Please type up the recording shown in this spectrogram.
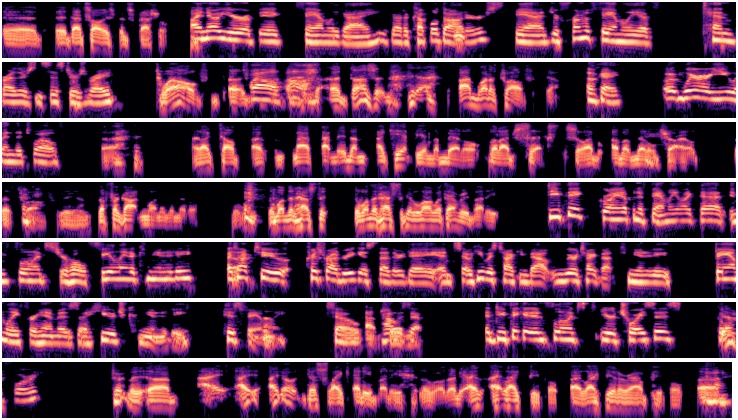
and, and that's always been special. I know you're a big family guy. You've got a couple daughters, and you're from a family of 10 brothers and sisters, right? 12. Uh, 12. Oh. A, a, dozen. Yeah. I'm one of 12. Yeah. Okay. Uh, where are you in the 12? Uh, I like to tell Matt, I mean, I'm, I can't be in the middle, but I'm sixth. So I'm, I'm a middle child. The 12, okay. the, the forgotten one in the middle, the one, the one that has to, the one that has to get along with everybody. Do you think growing up in a family like that influenced your whole feeling of community? I talked to Chris Rodriguez the other day, and so he was talking about we were talking about community. Family for him is a huge community, his family. So Absolutely. how is that? And do you think it influenced your choices going yeah. forward? Certainly. Uh, I, I, I don't dislike anybody in the world. I mean, I, I like people. I like being around people. Um, uh-huh.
